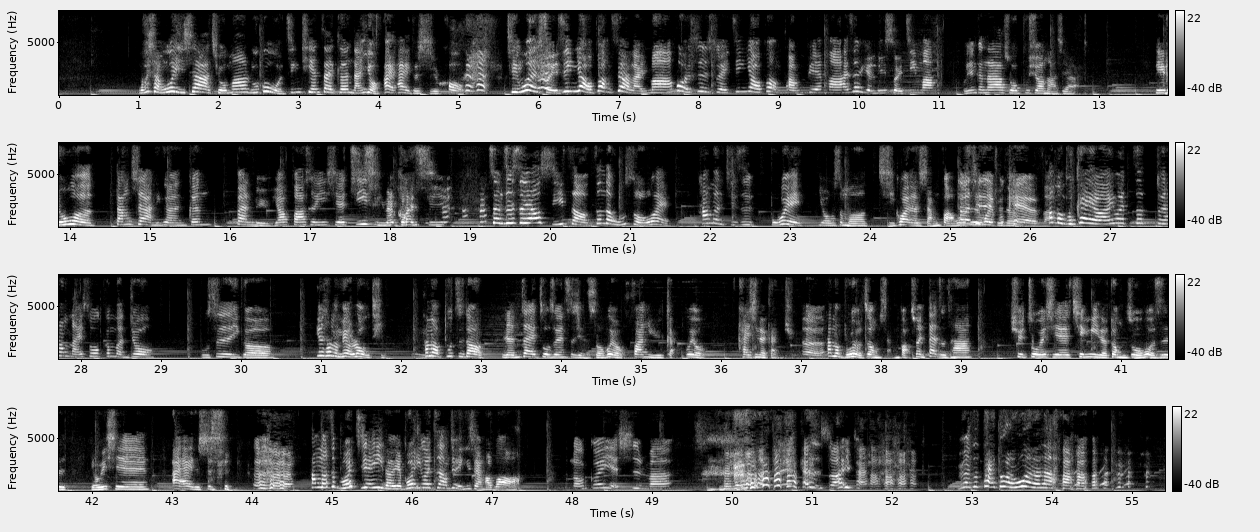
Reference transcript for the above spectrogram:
我想问一下球妈，如果我今天在跟男友爱爱的时候，请问水晶要放下来吗？或者是水晶要放旁边吗？还是远离水晶吗？我先跟大家说，不需要拿下来。你如果当下你可能跟伴侣要发生一些激情的关系，甚至是要洗澡，真的无所谓。他们其实不会有什么奇怪的想法，或者是会觉得他们不 care 啊，因为这对他们来说根本就不是一个，因为他们没有肉体，嗯、他们不知道人在做这件事情的时候会有欢愉感，会有开心的感觉。呃，他们不会有这种想法，所以你带着他去做一些亲密的动作，或者是有一些爱爱的事情，他们是不会介意的，也不会因为这样就影响，好不好？龙龟也是吗？开始刷一排，哈哈哈！没有，这太多人问了啦。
